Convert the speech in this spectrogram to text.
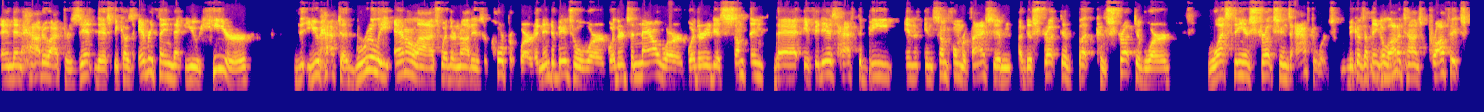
And then how do I present this? Because everything that you hear, you have to really analyze whether or not it's a corporate word, an individual word, whether it's a now word, whether it is something that, if it is, has to be in, in some form or fashion a destructive but constructive word. What's the instructions afterwards? Because I think a lot mm-hmm. of times prophets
